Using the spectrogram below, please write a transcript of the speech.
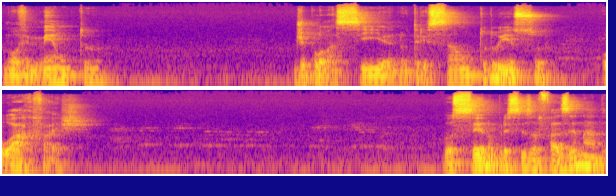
movimento, diplomacia, nutrição, tudo isso o ar faz. Você não precisa fazer nada.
